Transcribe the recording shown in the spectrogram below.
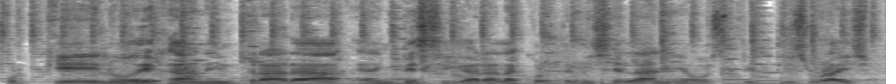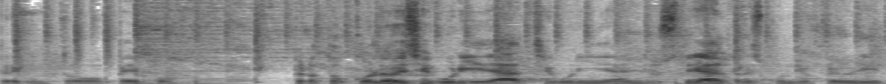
¿Por qué no dejan entrar a, investigar a la corte miscelánea o Striptease Rice? preguntó Pepo. Protocolo de seguridad, seguridad industrial, respondió Febril.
